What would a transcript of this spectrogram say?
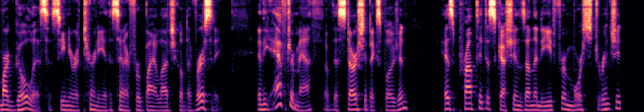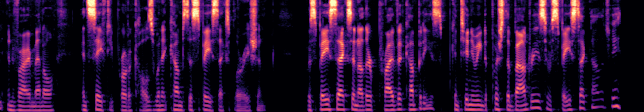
Margolis, a senior attorney at the Center for Biological Diversity. In the aftermath of the Starship explosion, has prompted discussions on the need for more stringent environmental and safety protocols when it comes to space exploration. With SpaceX and other private companies continuing to push the boundaries of space technology,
